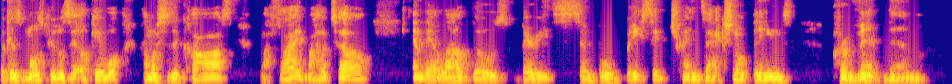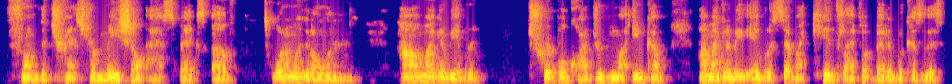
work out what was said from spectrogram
because most people say, okay, well, how much does it cost? My flight, my hotel. And they allow those very simple, basic transactional things prevent them from the transformational aspects of what am I going to learn? How am I going to be able to triple, quadruple my income? How am I going to be able to set my kids' life up better because of this?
